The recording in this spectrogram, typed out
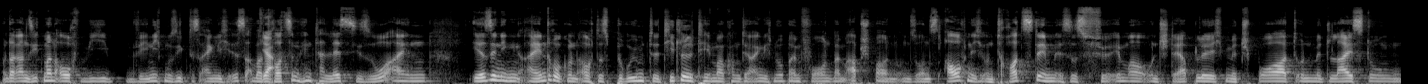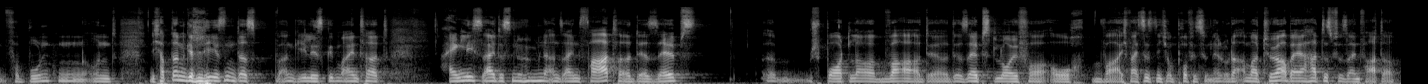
Und daran sieht man auch, wie wenig Musik das eigentlich ist, aber ja. trotzdem hinterlässt sie so einen irrsinnigen Eindruck und auch das berühmte Titelthema kommt ja eigentlich nur beim Vor- und beim Abspann und sonst auch nicht. Und trotzdem ist es für immer unsterblich mit Sport und mit Leistung verbunden. Und ich habe dann gelesen, dass Angelis gemeint hat, eigentlich sei das eine Hymne an seinen Vater, der selbst ähm, Sportler war, der, der Selbstläufer auch war. Ich weiß jetzt nicht, ob professionell oder Amateur, aber er hat es für seinen Vater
